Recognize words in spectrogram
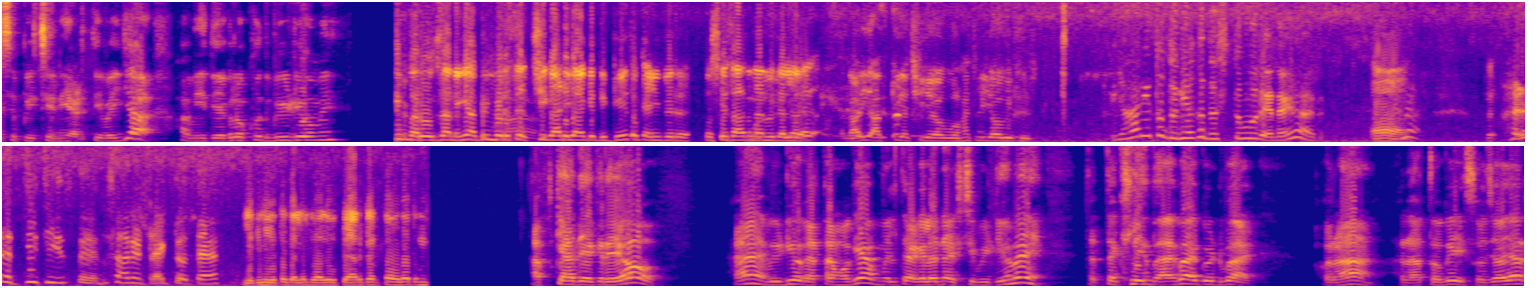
से पीछे नहीं हटती भैया। अभी देख लो खुद वीडियो में। भरोसा नहीं अभी मेरे से अच्छी गाड़ी आके दिख गई तो कहीं फिर उसके साथ ना निकल जाए गाड़ी आपकी अच्छी है वहाँ चली जाओगी फिर। यार ये तो दुनिया का दस्तूर है ना यार। हाँ। हर अच्छी चीज़ पे इंसान अट्रैक्ट होता है। लेकिन ये तो गलत बात प्यार करता होगा तुम। अब क्या देख रहे हो? हाँ वीडियो खत्म हो गया अब मिलते हैं अगले नेक्स्ट वीडियो में। तब तक लिए बाय बाय गुड बाय और हाँ रात हो गई सो जाओ यार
